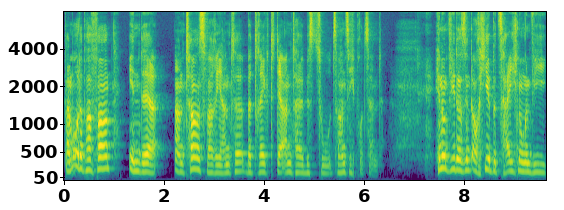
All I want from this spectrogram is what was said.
Beim Eau de Parfum in der Intense-Variante beträgt der Anteil bis zu 20%. Hin und wieder sind auch hier Bezeichnungen wie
